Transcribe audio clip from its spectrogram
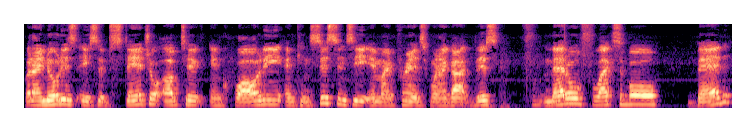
but I noticed a substantial uptick in quality and consistency in my prints when I got this metal flexible bed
